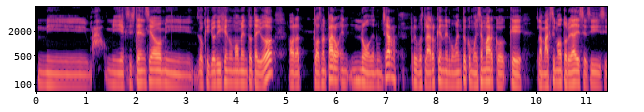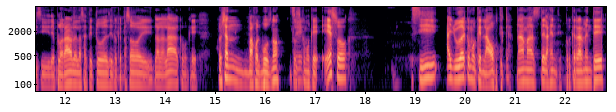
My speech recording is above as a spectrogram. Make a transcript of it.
mi, mi existencia o mi, lo que yo dije en un momento te ayudó, ahora tú hazme el paro en no denunciarme. Porque pues claro que en el momento, como dice Marco, que la máxima autoridad dice, sí, sí, sí, deplorable las actitudes y lo que pasó y la, la, la, como que lo echan bajo el bus, ¿no? Entonces Sí. como que eso sí ayuda como que en la óptica, nada más de la gente, porque realmente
